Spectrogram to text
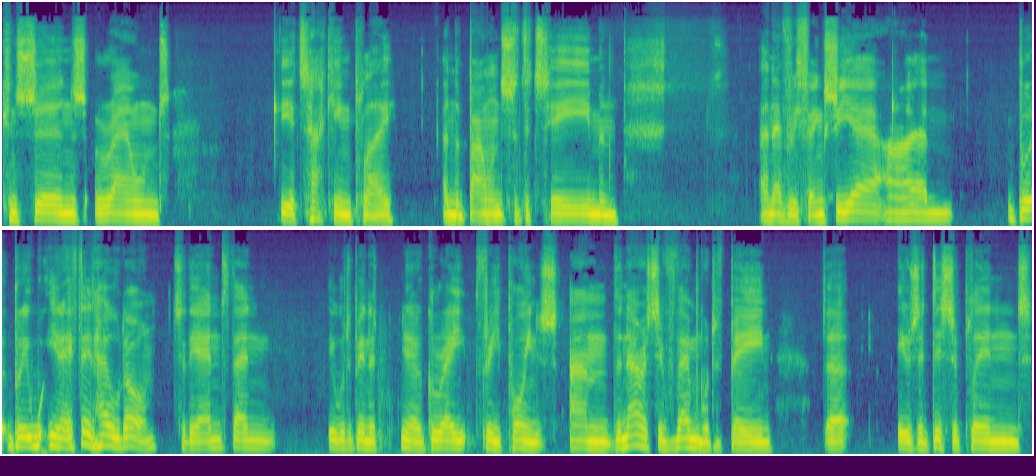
concerns around the attacking play and the balance of the team and and everything. So yeah, um, but but you know, if they'd held on to the end, then it would have been a you know great three points, and the narrative then would have been that it was a disciplined,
